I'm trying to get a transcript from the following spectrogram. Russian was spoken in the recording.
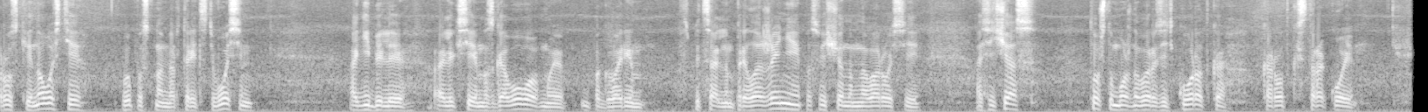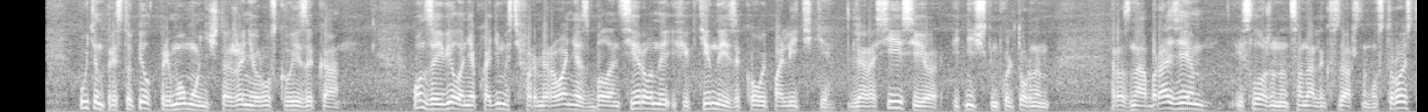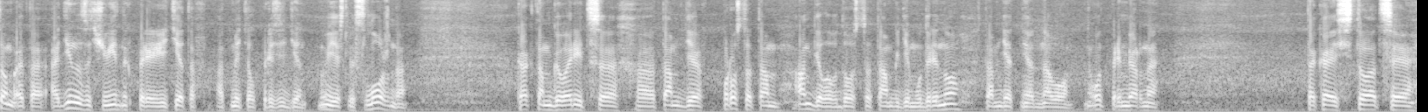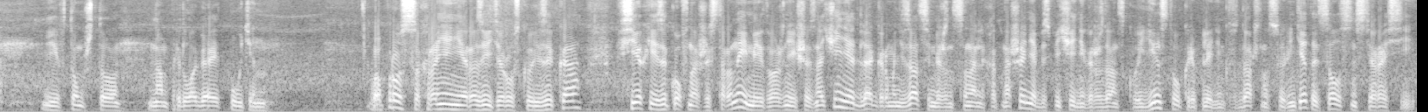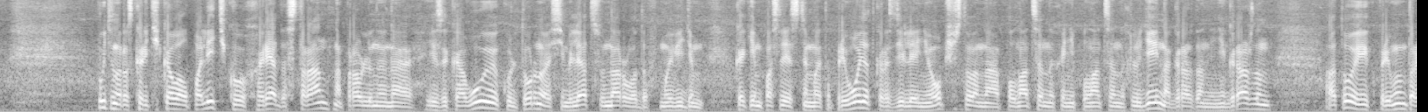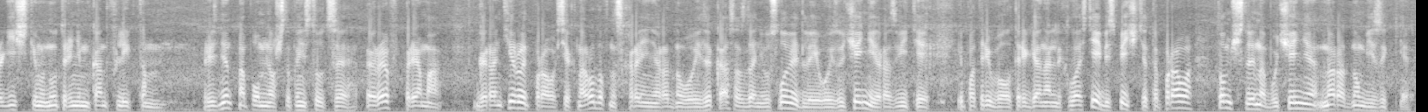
«Русские новости», выпуск номер 38. О гибели Алексея Мозгового мы поговорим в специальном приложении, посвященном Новороссии. А сейчас то, что можно выразить коротко, короткой строкой. Путин приступил к прямому уничтожению русского языка. Он заявил о необходимости формирования сбалансированной, эффективной языковой политики для России с ее этническим культурным разнообразием и сложным национально-государственным устройством – это один из очевидных приоритетов, отметил президент. Ну, если сложно, как там говорится, э, там, где просто там ангелов доста, там, где мудрено, там нет ни одного. Вот примерно такая ситуация и в том, что нам предлагает Путин. Вопрос сохранения и развития русского языка всех языков нашей страны имеет важнейшее значение для гармонизации межнациональных отношений, обеспечения гражданского единства, укрепления государственного суверенитета и целостности России. Путин раскритиковал политику ряда стран, направленную на языковую, культурную ассимиляцию народов. Мы видим, каким последствиям это приводит, к разделению общества на полноценных и неполноценных людей, на граждан и неграждан, а то и к прямым трагическим внутренним конфликтам. Президент напомнил, что Конституция РФ прямо гарантирует право всех народов на сохранение родного языка, создание условий для его изучения и развития и потребовал от региональных властей обеспечить это право, в том числе на обучение на родном языке.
